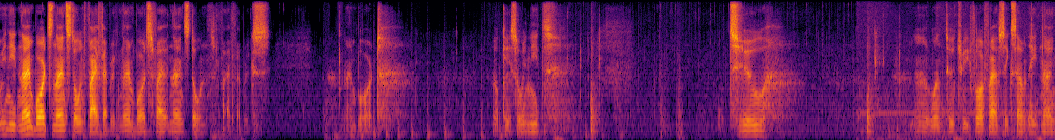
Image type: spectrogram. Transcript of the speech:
We need nine boards, nine stone, five fabric. Nine boards, five, nine stone, five fabrics. Nine board. Okay, so we need two. Uh, one, two, three, four, five, six, seven, eight, nine.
